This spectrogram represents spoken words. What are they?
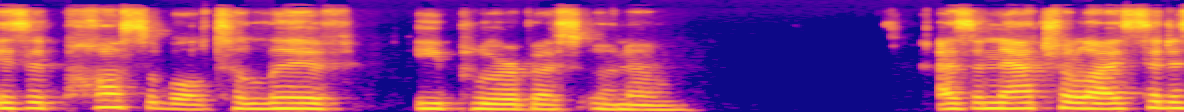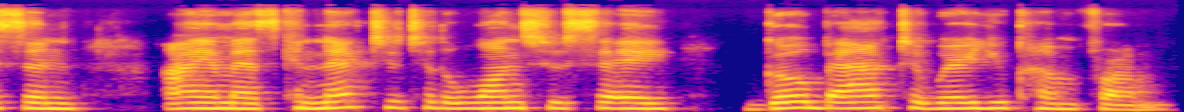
Is it possible to live e pluribus unum? As a naturalized citizen, I am as connected to the ones who say, go back to where you come from,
